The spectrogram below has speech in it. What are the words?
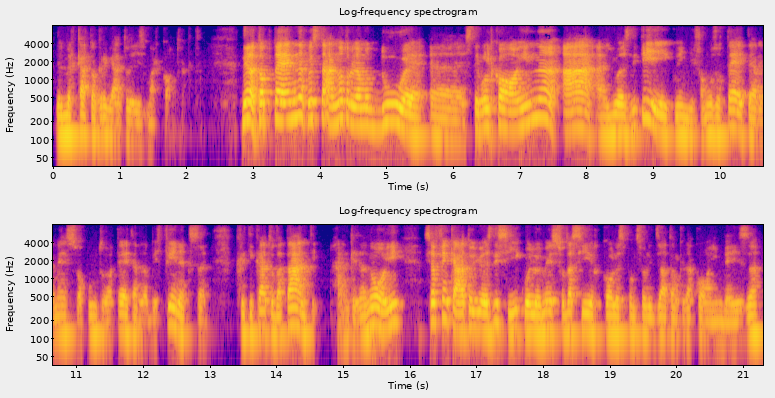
del mercato aggregato degli smart contract. Nella top 10 quest'anno troviamo due eh, stablecoin a USDT, quindi il famoso Tether emesso appunto da Tether, da Bitfinex, criticato da tanti, anche da noi, si è affiancato USDC, quello emesso da Circle e sponsorizzato anche da Coinbase,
